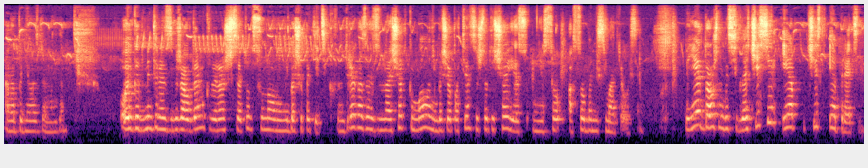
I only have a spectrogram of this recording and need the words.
Она поднялась до да. Ольга Дмитриевна забежала в домик, вернувшись оттуда, сунула мне небольшой пакетик. Внутри оказалась зубная щетка, мыло, небольшое полотенце, что-то еще я не особо не сматривался. Пеньер должен быть всегда чистен и, чист и опрятен.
